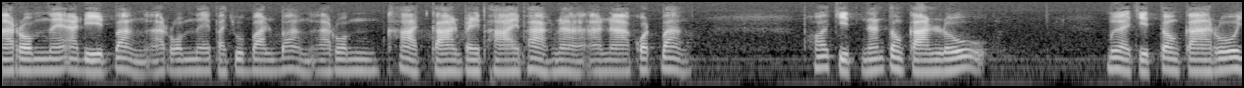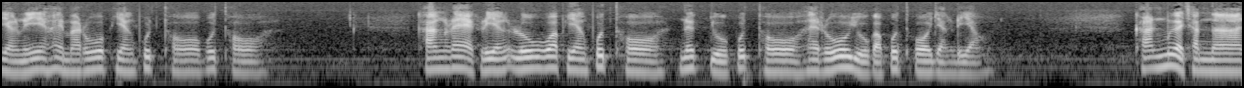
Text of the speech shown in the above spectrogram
อารมณ์ในอดีตบ้าง อารมณ์ในปัจจุบันบ้าง อารมณ์คาดการไปภายภาคหน้าอนาคตบ้าง เพราะจิตนั้นต้องการรู้ เมื่อจิตต้องการรู้อย่างนี้ให้มารู้เพียงพุทโธพุทโธ ครั้งแรกเรียงรู้ว่าเพียงพุทโธ นึกอยู่พุทโธให้รู้อยู่กับพุทโธอย่างเดียว ครั้นเมื่อชำนาญ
